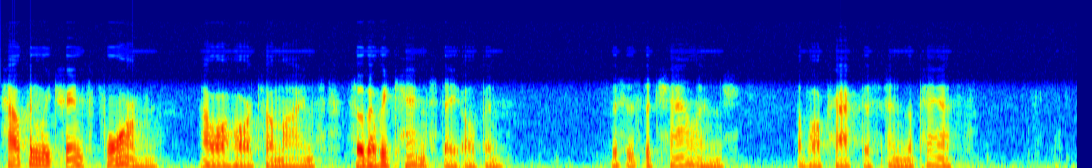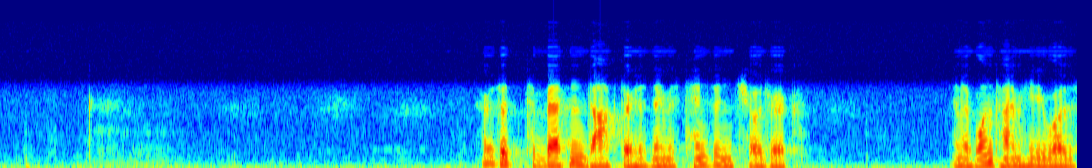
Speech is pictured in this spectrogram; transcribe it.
How can we transform our hearts or minds so that we can stay open. This is the challenge of our practice and the path. There's a Tibetan doctor, his name is Tenzin Chodrak, and at one time he was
